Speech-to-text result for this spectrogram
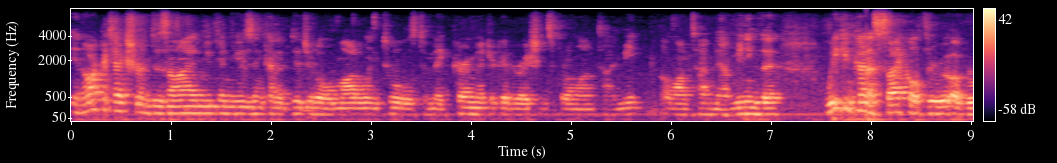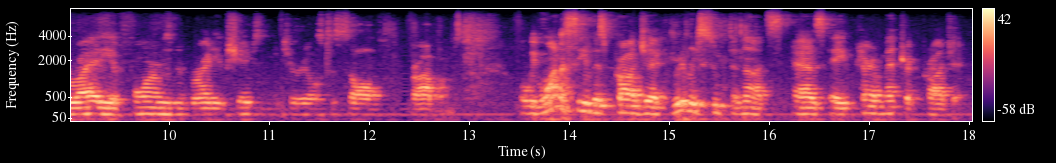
in architecture and design, we've been using kind of digital modeling tools to make parametric iterations for a long time, mean, a long time now, meaning that we can kind of cycle through a variety of forms and a variety of shapes and materials to solve problems. But we want to see this project really soup to nuts as a parametric project,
